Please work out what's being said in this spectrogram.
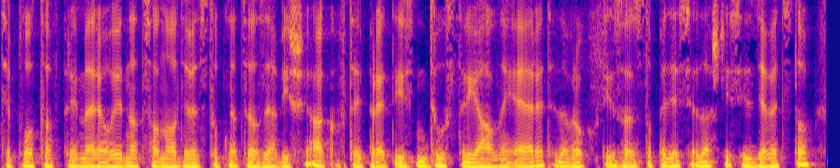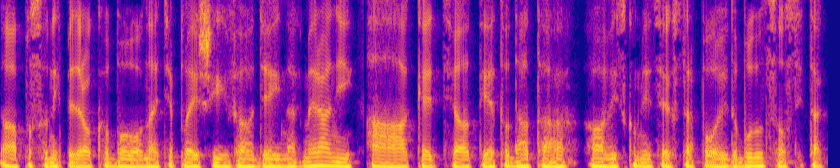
teplota v priemere o 1,09 stupňa Celzia vyššia ako v tej predindustriálnej ére, teda v roku 1750 až 1900. A posledných 5 rokov bolo najteplejších v dejinách meraní a keď tieto dáta výskumníci extrapolujú do budúcnosti, tak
